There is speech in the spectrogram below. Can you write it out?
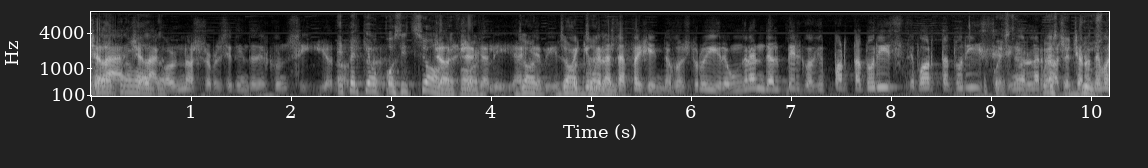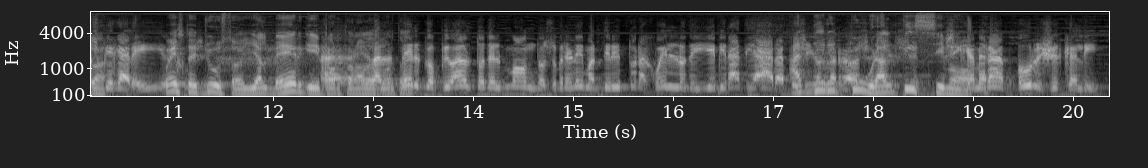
parlato ce l'ha, l'altra ce l'ha volta. col nostro Presidente del Consiglio. E perché è opposizione, Giorgia. Calì, ha Gior- capito? Giorgia perché quella sta facendo costruire un grande albergo che porta turisti, porta turisti, Questo- signor La questo Rosa, è ce lo devo giusto, eh. spiegare io. Questo è scusi. giusto, gli alberghi Eh, portano... portano- l'albergo più alto del mondo, supereremo addirittura quello degli Emirati Arabi. Addirittura, altissimo. Si chiamerà Burj Khali.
